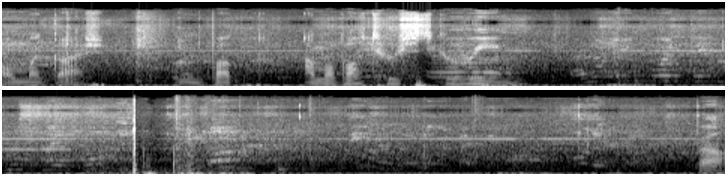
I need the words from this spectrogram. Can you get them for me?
Oh my gosh. I'm about, I'm about to scream. Bro.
